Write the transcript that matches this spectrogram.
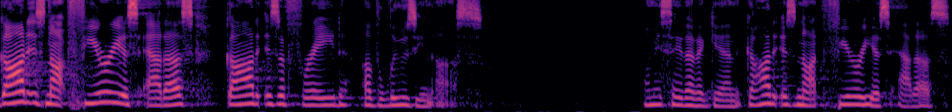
God is not furious at us, God is afraid of losing us. Let me say that again. God is not furious at us,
